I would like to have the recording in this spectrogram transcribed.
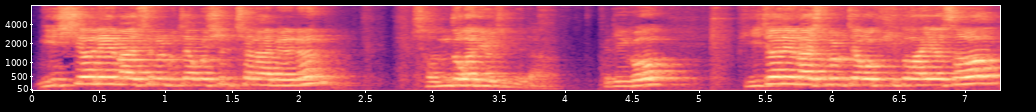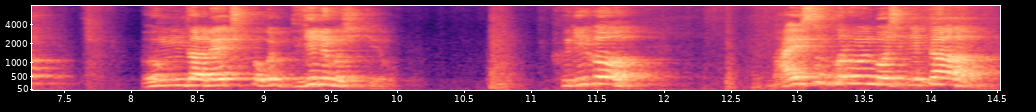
미션의 말씀을 붙잡고 실천하면은 전도가 되어집니다. 그리고 비전의 말씀을 붙잡고 기도하여서 응답의 축복을 누리는 것이지요. 그리고 말씀 포럼은 무엇입니까?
